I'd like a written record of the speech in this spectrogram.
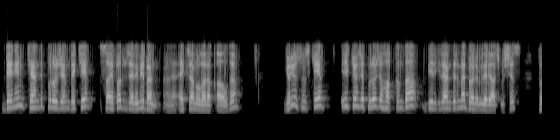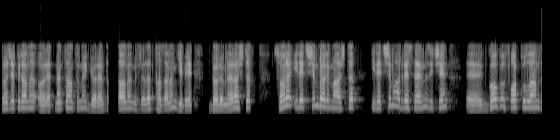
benim kendi projemdeki sayfa düzenimi ben e, ekran olarak aldım. Görüyorsunuz ki ilk önce proje hakkında bilgilendirme bölümleri açmışız. Proje planı, öğretmen tanıtımı, görev dağılımı, müfredat kazanım gibi bölümler açtık. Sonra iletişim bölümü açtık. İletişim adreslerimiz için e, Google Form kullandık.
